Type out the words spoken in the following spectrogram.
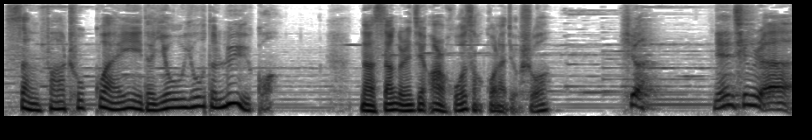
散发出怪异的幽幽的绿光。那三个人见二虎走过来，就说：“呀，年轻人，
